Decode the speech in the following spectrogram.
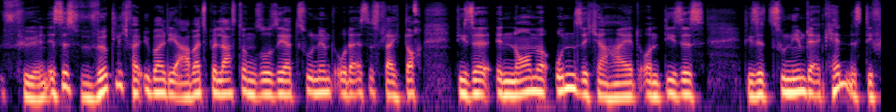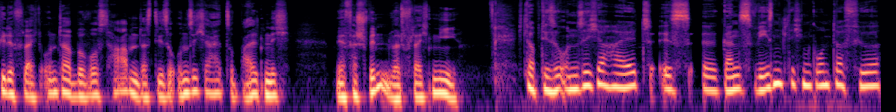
fühlen. Ist es wirklich, weil überall die Arbeitsbelastung so sehr zunimmt, oder ist es vielleicht doch diese enorme Unsicherheit und dieses, diese zunehmende Erkenntnis, die viele vielleicht unterbewusst haben, dass diese Unsicherheit so bald nicht mehr verschwinden wird, vielleicht nie? Ich glaube, diese Unsicherheit ist äh, ganz wesentlich ein Grund dafür.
